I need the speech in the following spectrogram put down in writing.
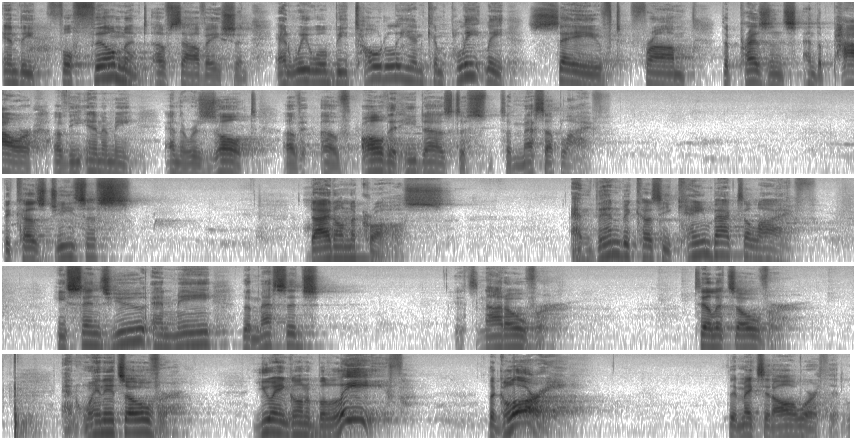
in the fulfillment of salvation, and we will be totally and completely saved from the presence and the power of the enemy and the result of, of all that he does to, to mess up life. Because Jesus died on the cross, and then because he came back to life, he sends you and me the message it's not over till it's over. And when it's over, you ain't going to believe the glory that makes it all worth it.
